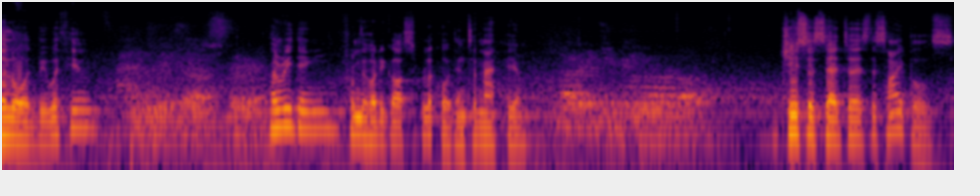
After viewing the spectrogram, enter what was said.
The Lord be with you. A reading from the Holy Gospel according to Matthew. Jesus said to his disciples,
